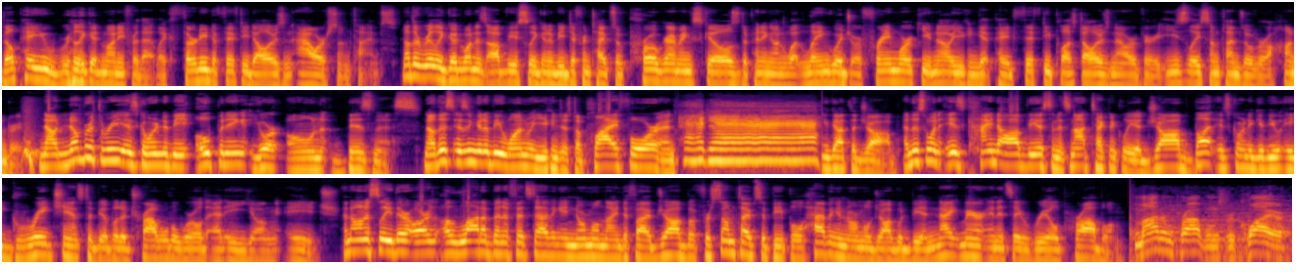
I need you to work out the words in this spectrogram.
they'll pay you really good money for that, like 30 to $50 an hour sometimes. Another really good one is obviously going to be different types of programming skills. Depending on what language or framework you know, you can get paid 50 plus dollars an hour very easily, sometimes over a hundred. Now, number three is going to be opening your own business. Now, this isn't going to be one where you can just apply for and you got the job. And this one is kind of obvious and it's not technically a job, but it's going to give you a great chance to be able to travel the world at a young age. And honestly, there are a lot of benefits to having a normal nine to five job, but for some types of people, having a normal job would be a nightmare and it's a real problem. Modern problems require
